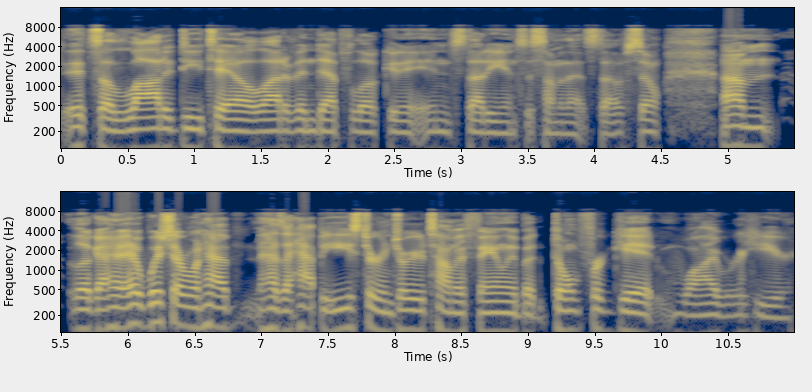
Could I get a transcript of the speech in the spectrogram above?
it's a lot of detail, a lot of in-depth look and, study into some of that stuff. So, um, look, I wish everyone have has a happy Easter. Enjoy your time with family, but don't forget why we're here.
